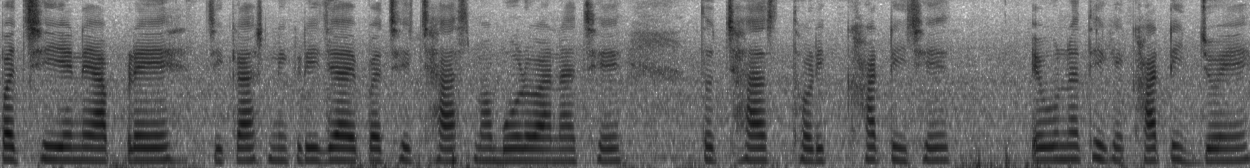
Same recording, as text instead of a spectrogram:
પછી એને આપણે ચિકાસ નીકળી જાય, પછી છાશમાં બોળવાના છે. તો છાશ થોડીક ખાટી છે. એવું નથી કે ખાટી જ જોઈએ.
